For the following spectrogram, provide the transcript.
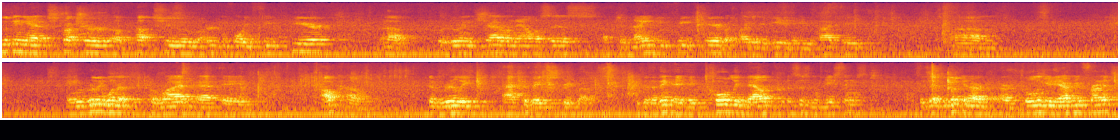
looking at structure of up to 140 feet here. Uh, We're doing shadow analysis up to 90 feet here, but probably gonna be 80 to 85 feet. Um, And we really want to arrive at a outcome that really activates street levels. Because I think a, a totally valid criticism of Hastings is that if you look at our, our Golden Gate Avenue frontage,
